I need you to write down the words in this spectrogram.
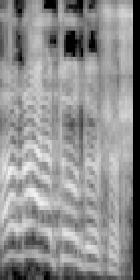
Olá a todos!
